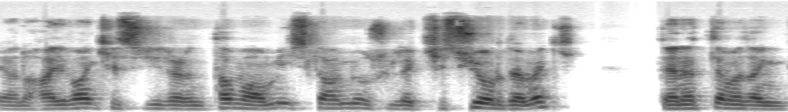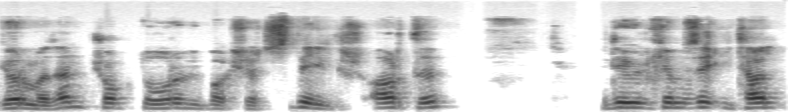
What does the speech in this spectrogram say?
yani hayvan kesicilerin tamamı İslami usulle kesiyor demek denetlemeden görmeden çok doğru bir bakış açısı değildir. Artı bir de ülkemize ithal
